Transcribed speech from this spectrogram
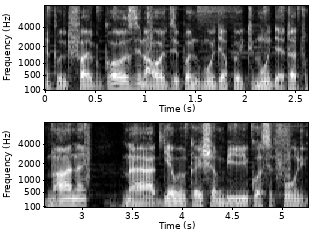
1.5 goals na odds ilikuwa ni moja point moja tatu nane. Na game ikaisha mbili kwa sifuri.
